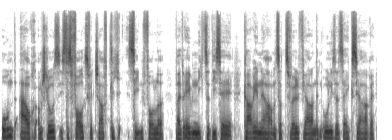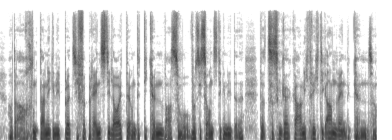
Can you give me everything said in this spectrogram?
Und auch am Schluss ist es volkswirtschaftlich sinnvoller, weil du eben nicht so diese Karriere haben, so zwölf Jahre an den Uni, so sechs Jahre oder acht und dann irgendwie plötzlich verbrennst die Leute und die können was, wo, wo sie sonst irgendwie das gar nicht richtig anwenden können. So.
